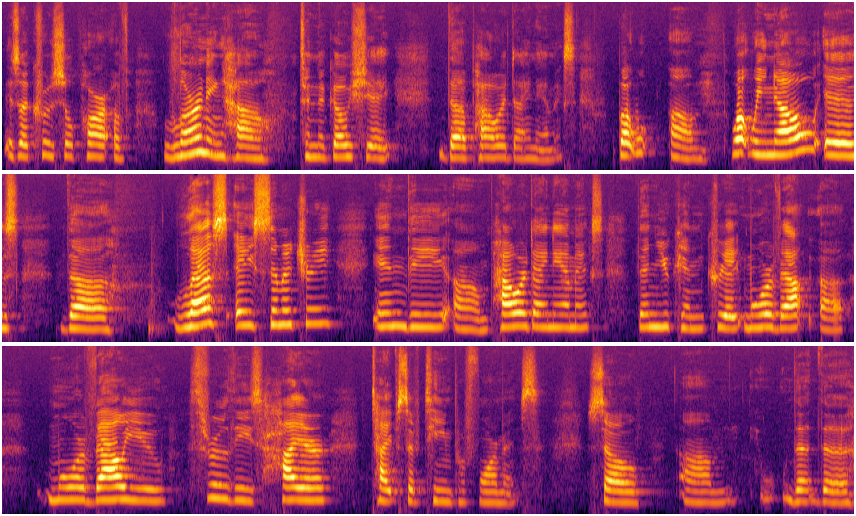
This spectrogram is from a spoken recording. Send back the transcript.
is a crucial part of learning how to negotiate the power dynamics. But um, what we know is the less asymmetry in the um, power dynamics, then you can create more, val uh, more value through these higher types of team performance. So um, the, the,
